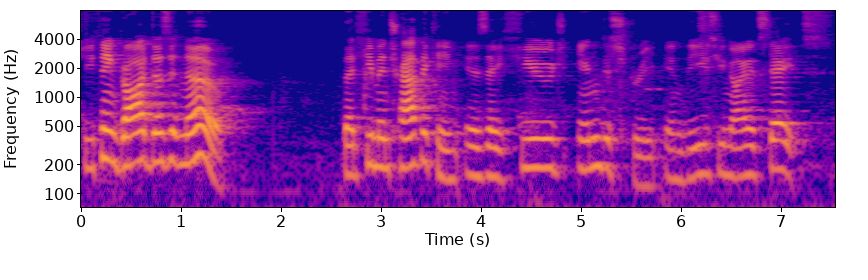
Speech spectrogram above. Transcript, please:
Do you think God doesn't know that human trafficking is a huge industry in these United States?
